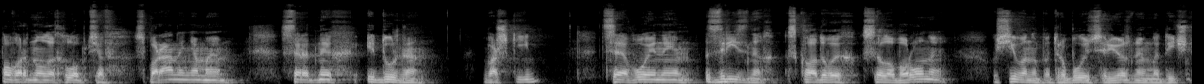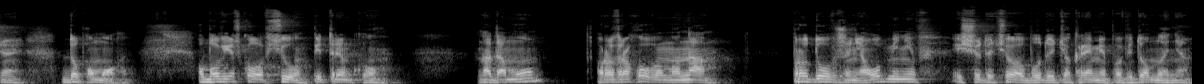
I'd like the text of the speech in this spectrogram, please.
Повернули хлопців з пораненнями. Серед них і дуже важкі. Це воїни з різних складових сил оборони. Усі вони потребують серйозної медичної допомоги. Обов'язково всю підтримку надамо. Розраховуємо на продовження обмінів, і щодо цього будуть окремі повідомлення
